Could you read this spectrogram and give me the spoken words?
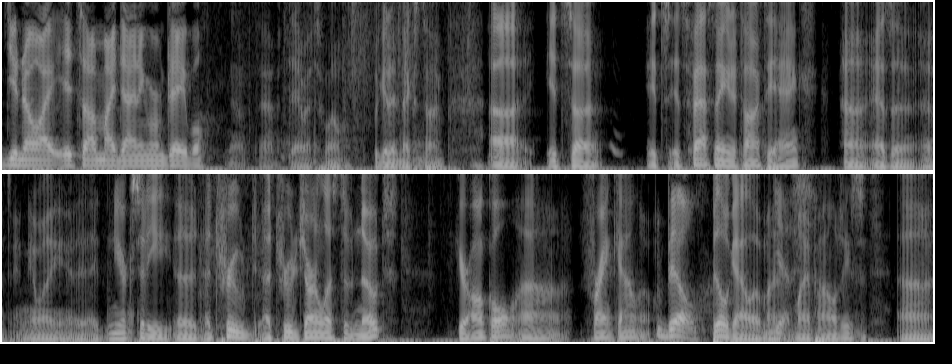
you know, I it's on my dining room table. No, damn it. Well, we'll get it next time. Uh, it's uh, it's it's fascinating to talk to you, Hank. Uh, as a, a you know a, a New York City uh, a true a true journalist of note, your uncle uh, Frank Gallo, Bill. Bill Gallo. My Yes. my apologies. Uh,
